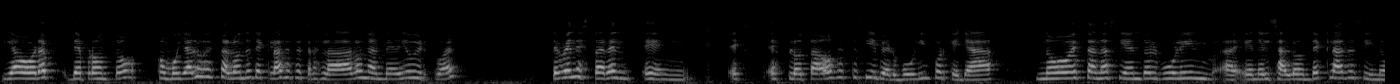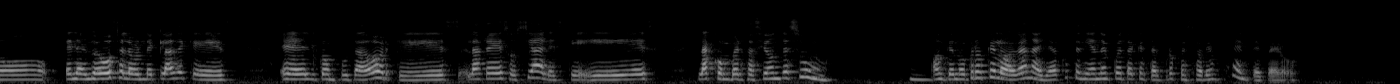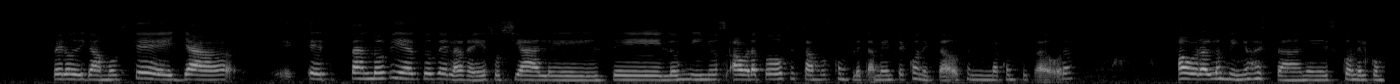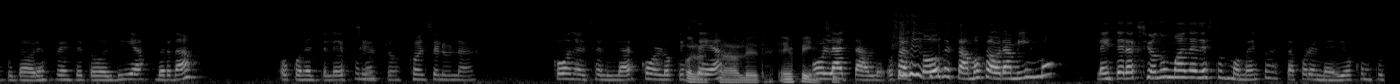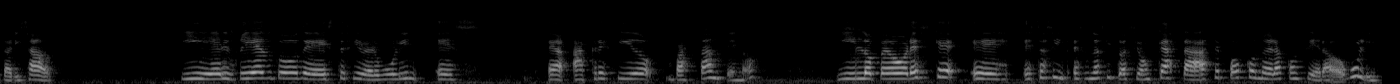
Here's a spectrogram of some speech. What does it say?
Y ahora, de pronto, como ya los salones de clase se trasladaron al medio virtual, deben estar en, en ex- explotados de este ciberbullying porque ya no están haciendo el bullying ah, en el salón de clase, sino en el nuevo salón de clase que es el computador, que es las redes sociales, que es la conversación de Zoom. Mm. Aunque no creo que lo hagan allá teniendo en cuenta que está el profesor enfrente, pero, pero digamos que ya eh, están los riesgos de las redes sociales, de los niños. Ahora todos estamos completamente conectados en una computadora. Ahora los niños están es, con el computador enfrente todo el día, ¿verdad? O con el teléfono, Cierto, con el celular. con el celular, con lo que o la sea. tablet. En fin. O sí. la tablet. O sea, todos estamos ahora mismo. La interacción humana en estos momentos está por el medio computarizado. Y el riesgo de este ciberbullying es, ha crecido bastante, ¿no? Y lo peor es que eh, esta es una situación que hasta hace poco no era considerado bullying.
